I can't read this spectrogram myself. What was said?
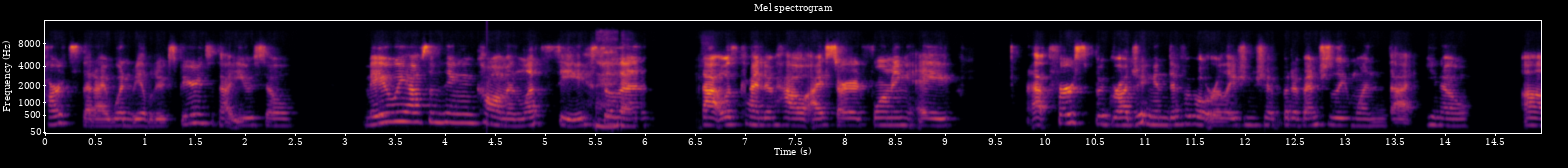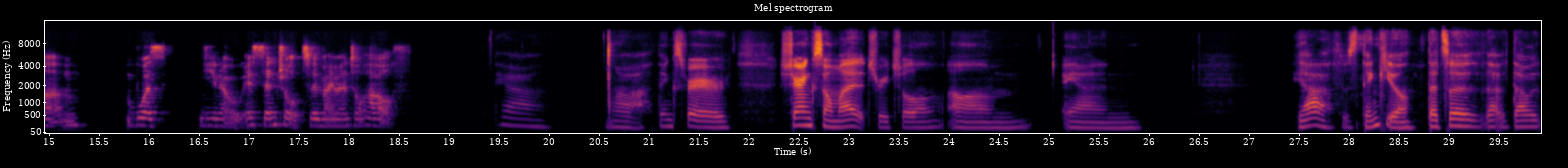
parts that i wouldn't be able to experience without you. So maybe we have something in common. Let's see. So then that was kind of how i started forming a at first begrudging and difficult relationship but eventually one that you know um was you know essential to my mental health. Yeah. Oh, thanks for sharing so much rachel. Um and yeah, thank you. That's a that that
